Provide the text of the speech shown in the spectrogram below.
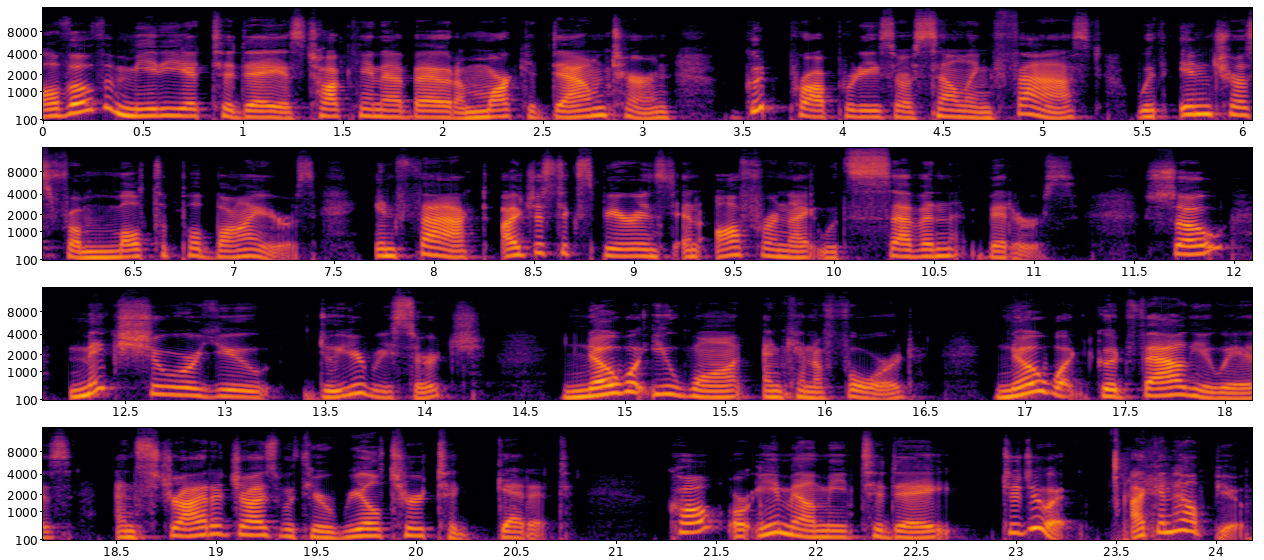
Although the media today is talking about a market downturn, good properties are selling fast with interest from multiple buyers. In fact, I just experienced an offer night with seven bidders. So make sure you do your research, know what you want and can afford, know what good value is, and strategize with your realtor to get it. Call or email me today to do it. I can help you.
